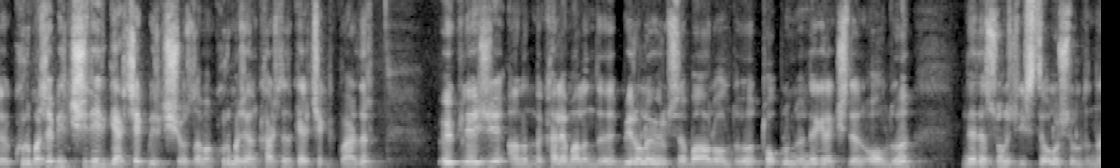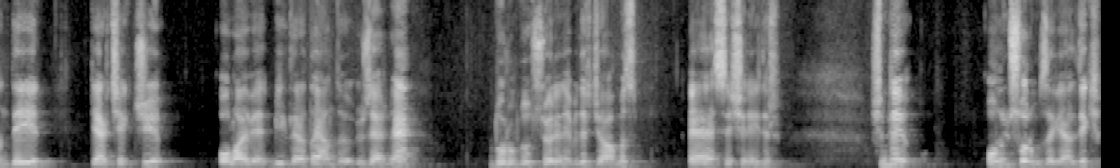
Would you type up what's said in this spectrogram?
E, kurmaca bir kişi değil, gerçek bir kişi o zaman. Kurmacanın karşısında gerçeklik vardır. Öyküleyici anlatma kalem alındığı, bir olay örgüsüne bağlı olduğu, toplumun önde gelen kişilerin olduğu, neden sonuç ilişkisi oluşturulduğundan değil, gerçekçi olay ve bilgilere dayandığı üzerine durulduğu söylenebilir. Cevabımız E seçeneğidir. Şimdi 10. sorumuza geldik.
